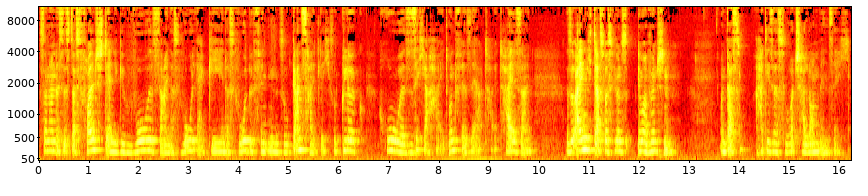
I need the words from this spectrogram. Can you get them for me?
sondern es ist das vollständige Wohlsein, das Wohlergehen, das Wohlbefinden, so ganzheitlich, so Glück, Ruhe, Sicherheit, Unversehrtheit, Heilsein. Also eigentlich das, was wir uns immer wünschen. Und das hat dieses Wort Shalom in sich.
